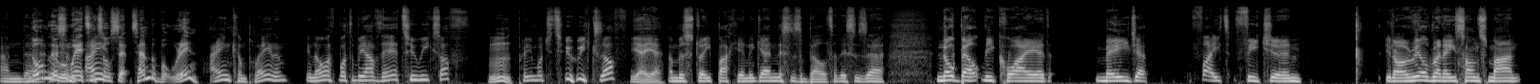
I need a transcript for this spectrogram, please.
And uh, Normally listen, we're waiting until September, but we're in. I ain't complaining. You know what? What do we have there? Two weeks off. Pretty much two weeks off. Yeah, yeah. And we're straight back in again. This is a belter. This is a no belt required major fight featuring. You know, a real renaissance man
